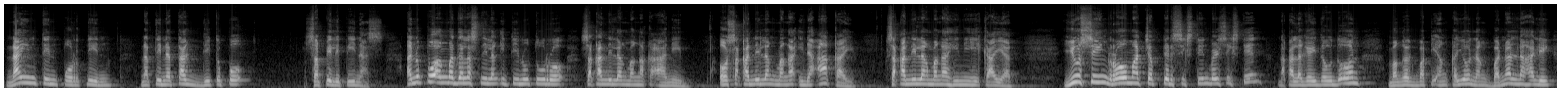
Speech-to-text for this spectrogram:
1914 na tinatag dito po sa Pilipinas. Ano po ang madalas nilang itinuturo sa kanilang mga kaanib o sa kanilang mga inaakay, sa kanilang mga hinihikayat? Using Roma chapter 16 verse 16, nakalagay daw doon, magagbatian kayo ng banal na halik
